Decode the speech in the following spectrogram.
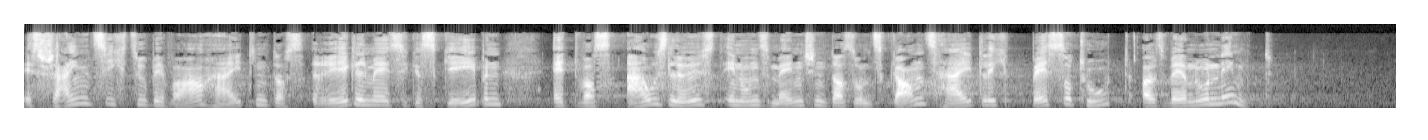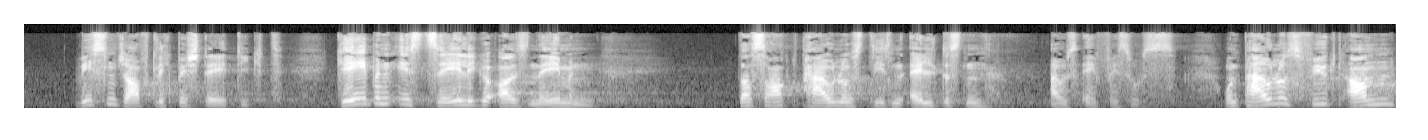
Es scheint sich zu bewahrheiten, dass regelmäßiges Geben etwas auslöst in uns Menschen, das uns ganzheitlich besser tut, als wer nur nimmt. Wissenschaftlich bestätigt. Geben ist seliger als nehmen. Das sagt Paulus diesen Ältesten aus Ephesus. Und Paulus fügt an,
